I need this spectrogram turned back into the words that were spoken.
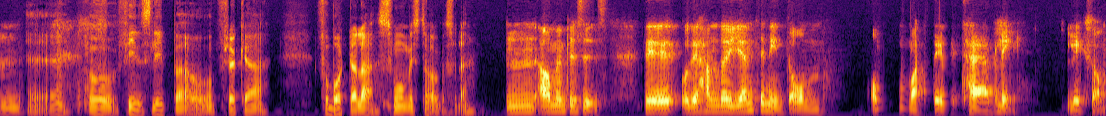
Mm. Eh, och finslipa och försöka få bort alla små misstag och sådär. Mm, ja men precis. Det, och det handlar ju egentligen inte om, om att det är tävling. Liksom.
